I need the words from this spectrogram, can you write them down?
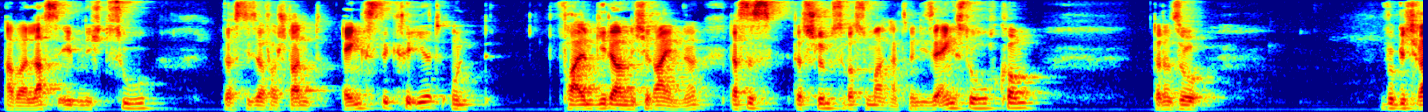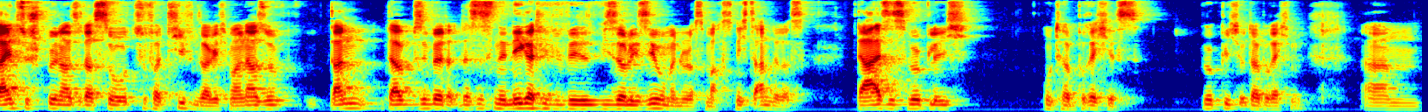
Aber lass eben nicht zu, dass dieser Verstand Ängste kreiert und vor allem er auch nicht rein. Ne? Das ist das Schlimmste, was du machen kannst. Wenn diese Ängste hochkommen, dann so wirklich reinzuspüren, also das so zu vertiefen, sage ich mal. Also dann, da sind wir, das ist eine negative Visualisierung, wenn du das machst, nichts anderes. Da ist es wirklich, unterbrech es. Wirklich unterbrechen. Ähm,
